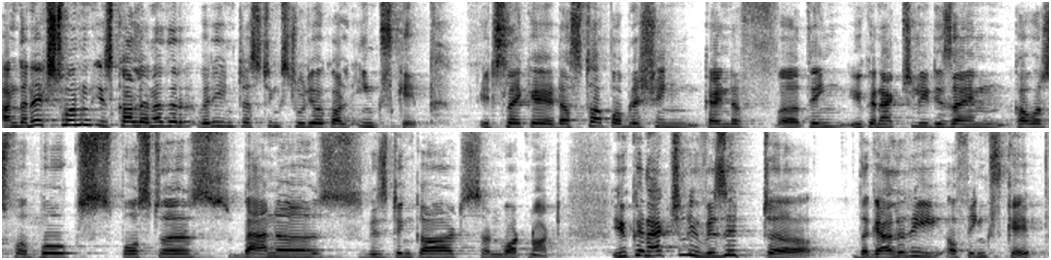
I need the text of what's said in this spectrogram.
And the next one is called another very interesting studio called Inkscape. It's like a desktop publishing kind of uh, thing. You can actually design covers for books, posters, banners, visiting cards, and whatnot. You can actually visit uh, the gallery of Inkscape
